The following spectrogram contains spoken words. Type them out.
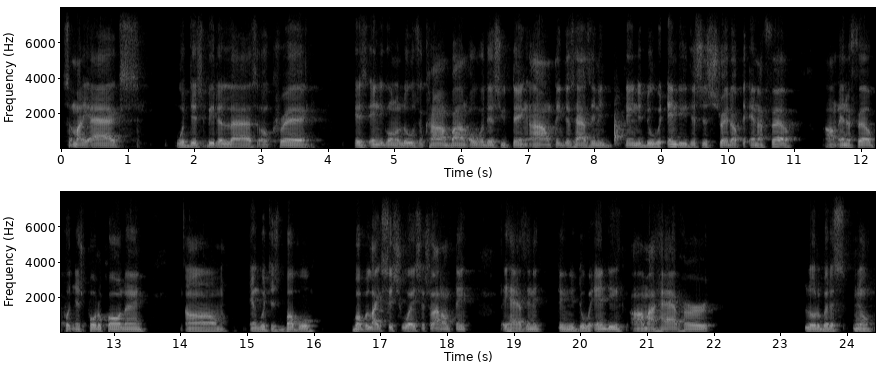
somebody asks, would this be the last or Craig? Is Indy gonna lose the combine over this? You think? I don't think this has anything to do with Indy. This is straight up the NFL. Um, NFL putting this protocol in, um, and with this bubble, bubble like situation. So I don't think it has anything to do with Indy. Um, I have heard a little bit of you know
